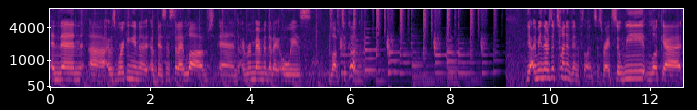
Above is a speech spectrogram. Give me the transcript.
and then uh, I was working in a, a business that I loved, and I remember that I always loved to cook. Yeah, I mean, there's a ton of influences, right? So we look at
